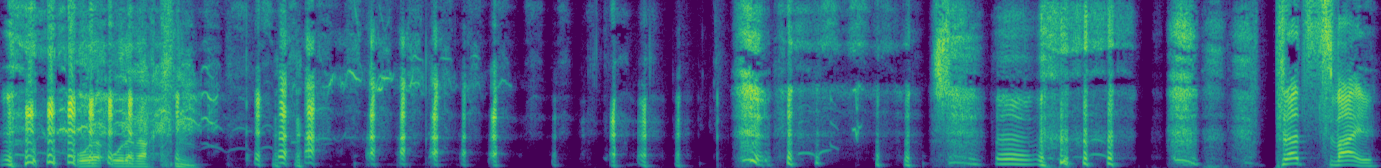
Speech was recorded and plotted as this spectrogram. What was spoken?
Oder, oder nach Knie. Platz zwei.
